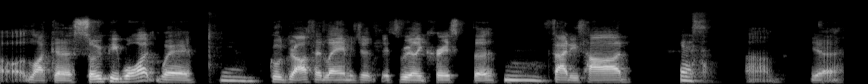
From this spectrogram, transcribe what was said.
uh, like a soupy white, where yeah. good grass-fed lamb is just it's really crisp. The Mm. fat is hard. Yes. Um, yeah,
